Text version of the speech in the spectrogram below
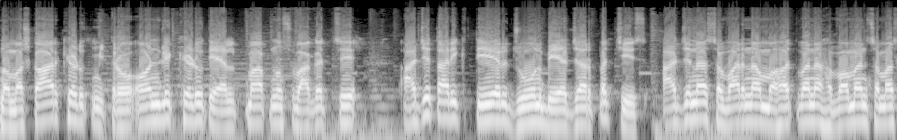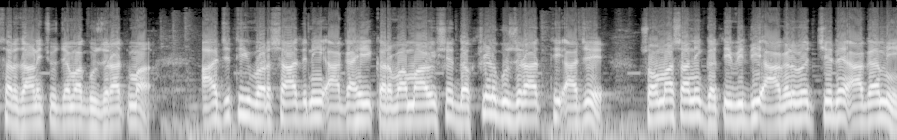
નમસ્કાર ખેડૂત મિત્રો, ઓનલી ખેડૂત હેલ્પમાં આપનું સ્વાગત છે. આજે તારીખ તેર જૂન બે હજાર પચીસ. આજના સવારના મહત્વના હવામાન સમાચાર જાણીશું, જેમાં ગુજરાતમાં આજથી વરસાદની આગાહી કરવામાં આવી છે. દક્ષિણ ગુજરાતથી આજે ચોમાસાની ગતિવિધિ આગળ વધશે ને આગામી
